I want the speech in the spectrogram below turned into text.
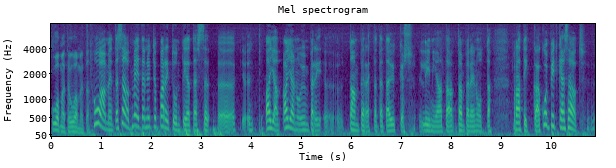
Huomenta, huomenta. Huomenta. Sä oot meitä nyt jo pari tuntia tässä äh, aja, ajanut ympäri äh, Tamperetta tätä ykköslinjaa, ta, Tampereen uutta ratikkaa. Kuinka pitkään sä oot äh,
